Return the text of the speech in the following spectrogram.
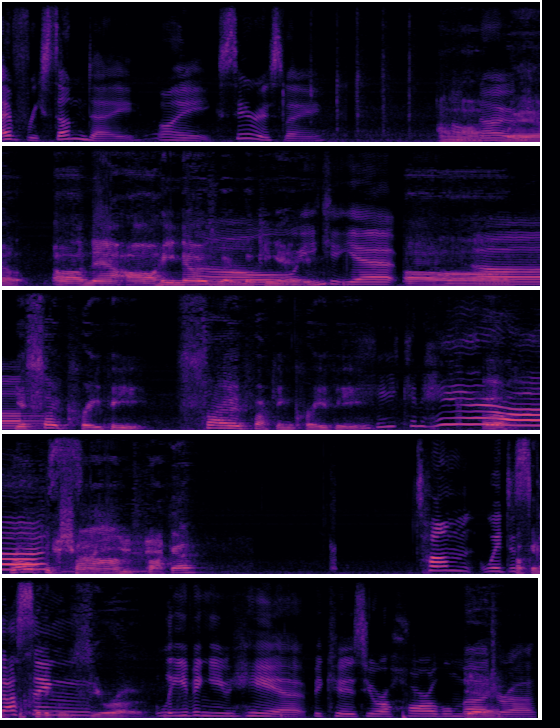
every Sunday. Like, seriously. Ah, oh, no. Well. Oh, now. Oh, he knows we're looking Oh, at him. can, yeah. Oh, Oh. you're so creepy. So fucking creepy. He can hear Oh, roll for charm, fucker. Tom, we're discussing leaving you here because you're a horrible Yeah.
